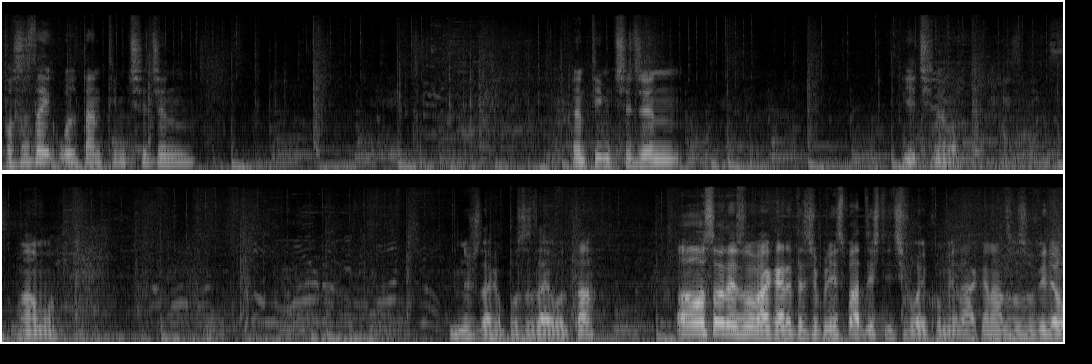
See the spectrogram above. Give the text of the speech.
poți să dai ulta în timp ce gen... În timp ce gen... E cineva. Mamă. Nu știu dacă poți să dai ulta. O să vedeți lumea care trece prin spate, știți voi cum e. Dacă n-ați văzut video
